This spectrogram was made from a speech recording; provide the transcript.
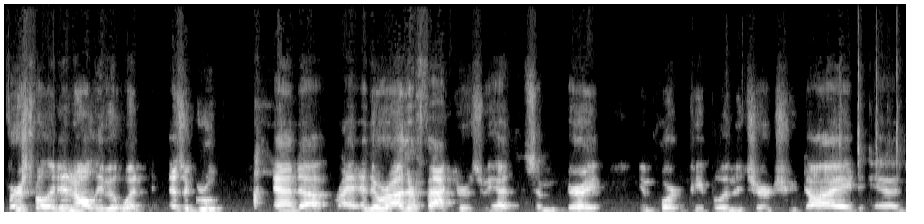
first of all, they didn't all leave it when, as a group, and uh, Right. and there were other factors. We had some very important people in the church who died, and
